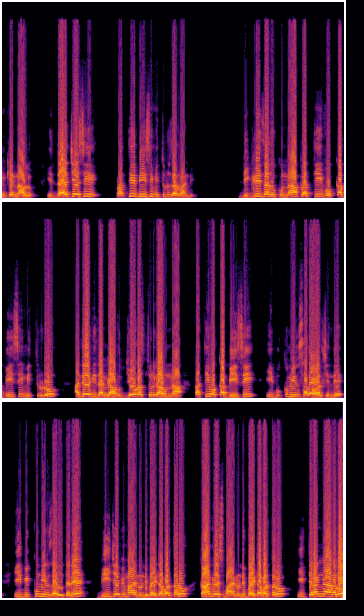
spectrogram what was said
ఇంకెన్నాళ్ళు. ఇది దయచేసి ప్రతి బీసీ మిత్రుడు చదవండి. డిగ్రీ చదువుకున్న ప్రతి ఒక్క బీసీ మిత్రుడు అదే విధంగా ఉద్యోగస్తులుగా ఉన్న ప్రతి ఒక్క బీసీ ఈ బుక్ మీరు చదవవలసిందే. ఈ బుక్ మీరు చదివితేనే బీజేపీ మాయ నుండి బయటపడతారు కాంగ్రెస్ మాయ నుండి బయటపడతారు. ఈ తెలంగాణలో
